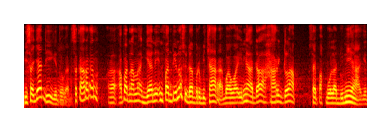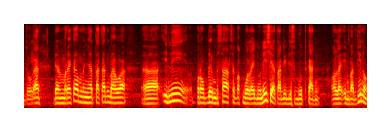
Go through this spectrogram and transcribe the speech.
bisa jadi gitu kan. Sekarang kan eh, apa nama Gianni Infantino sudah berbicara bahwa ini adalah hari gelap sepak bola dunia gitu kan. Dan mereka menyatakan bahwa ini problem besar sepak bola Indonesia tadi disebutkan oleh Infantino.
